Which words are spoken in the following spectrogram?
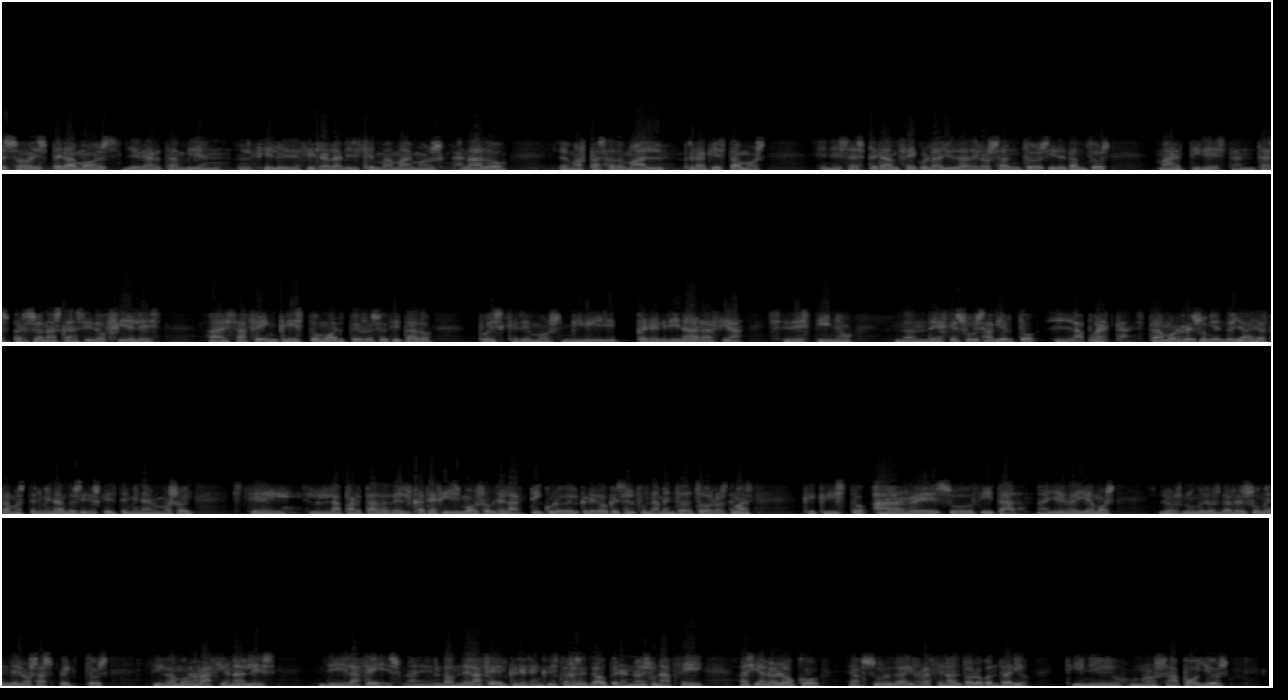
Eso, esperamos llegar también al cielo y decirle a la Virgen, mamá, hemos ganado, lo hemos pasado mal, pero aquí estamos, en esa esperanza y con la ayuda de los santos y de tantos mártires, tantas personas que han sido fieles a esa fe en Cristo muerto y resucitado, pues queremos vivir y peregrinar hacia ese destino donde Jesús ha abierto la puerta. Estamos resumiendo ya, ya estamos terminando, si Dios quiere terminaremos hoy, este el apartado del catecismo sobre el artículo del credo que es el fundamento de todos los demás, que Cristo ha resucitado. Ayer veíamos los números de resumen de los aspectos, digamos, racionales de la fe. Es una, en donde la fe, el creer en Cristo resucitado, pero no es una fe hacia lo loco, absurda, irracional, todo lo contrario. Tiene unos apoyos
